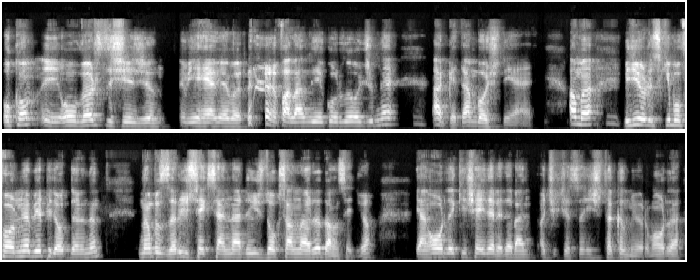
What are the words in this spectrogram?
Ocon e, o worst decision we have ever falan diye kurduğu o cümle hakikaten boştu yani. Ama biliyoruz ki bu Formula 1 pilotlarının nabızları 180'lerde 190'larda dans ediyor. Yani oradaki şeylere de ben açıkçası hiç takılmıyorum. Orada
